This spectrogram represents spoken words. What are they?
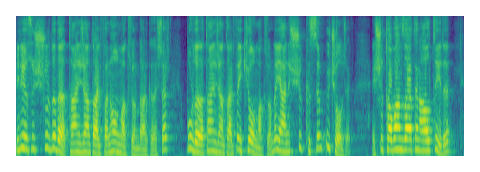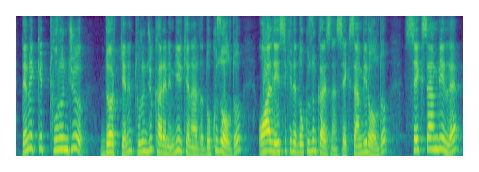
Biliyorsun şurada da tanjant alfa ne olmak zorunda arkadaşlar? Burada da tanjant alfa 2 olmak zorunda. Yani şu kısım 3 olacak. E şu taban zaten 6 idi. Demek ki turuncu dörtgenin, turuncu karenin bir kenarda 9 oldu. O halde S2 de 9'un karesinden 81 oldu. 81 ile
